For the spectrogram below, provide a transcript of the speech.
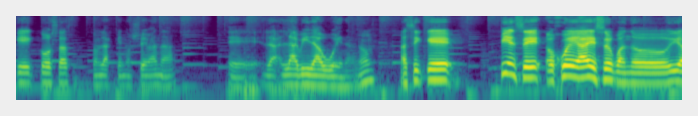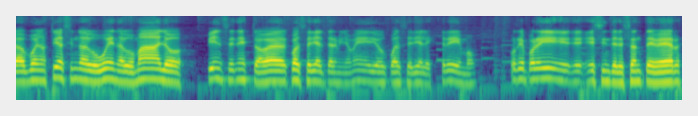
qué cosas son las que nos llevan a eh, la, vida buena, ¿no? Así que piense o juegue a eso cuando diga, bueno, estoy haciendo algo bueno, algo malo, piense en esto, a ver cuál sería el término medio, cuál sería el extremo, porque por ahí eh, es interesante ver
